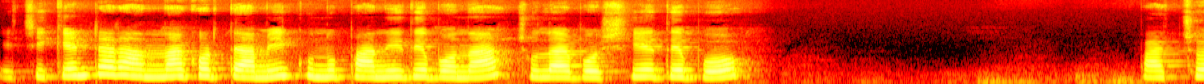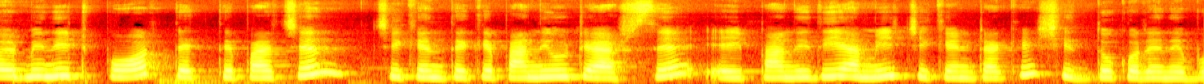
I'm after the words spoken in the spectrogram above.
এই চিকেনটা রান্না করতে আমি কোনো পানি দেব না, চুলায় বসিয়ে দেব। পাঁচ ছয় মিনিট পর দেখতে পাচ্ছেন চিকেন থেকে পানি উঠে আসছে, এই পানি দিয়ে আমি চিকেনটাকে সিদ্ধ করে নেব।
